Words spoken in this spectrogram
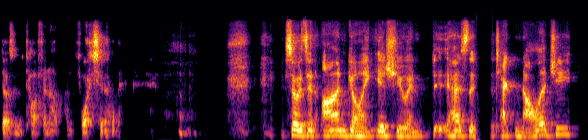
doesn't toughen up, unfortunately. So it's an ongoing issue, and has the technology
